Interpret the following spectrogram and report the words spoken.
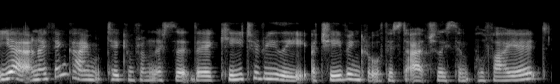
Yeah, and I think I'm taking from this that the key to really achieving growth is to actually simplify it,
